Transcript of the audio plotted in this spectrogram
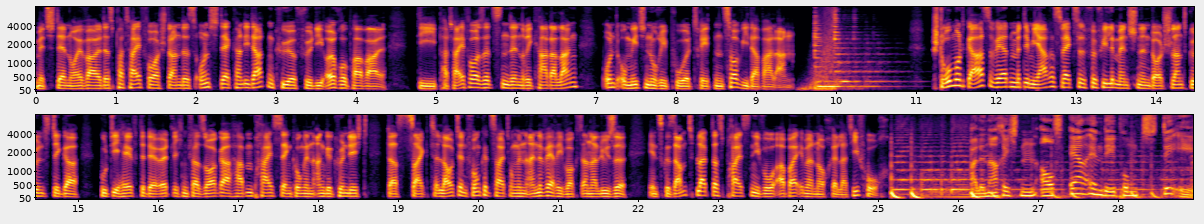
mit der Neuwahl des Parteivorstandes und der Kandidatenkür für die Europawahl. Die Parteivorsitzenden Ricarda Lang und Omid Nuripur treten zur Wiederwahl an. Strom und Gas werden mit dem Jahreswechsel für viele Menschen in Deutschland günstiger. Gut die Hälfte der örtlichen Versorger haben Preissenkungen angekündigt. Das zeigt laut den Funke-Zeitungen eine Verivox-Analyse. Insgesamt bleibt das Preisniveau aber immer noch relativ hoch. Alle Nachrichten auf rnd.de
